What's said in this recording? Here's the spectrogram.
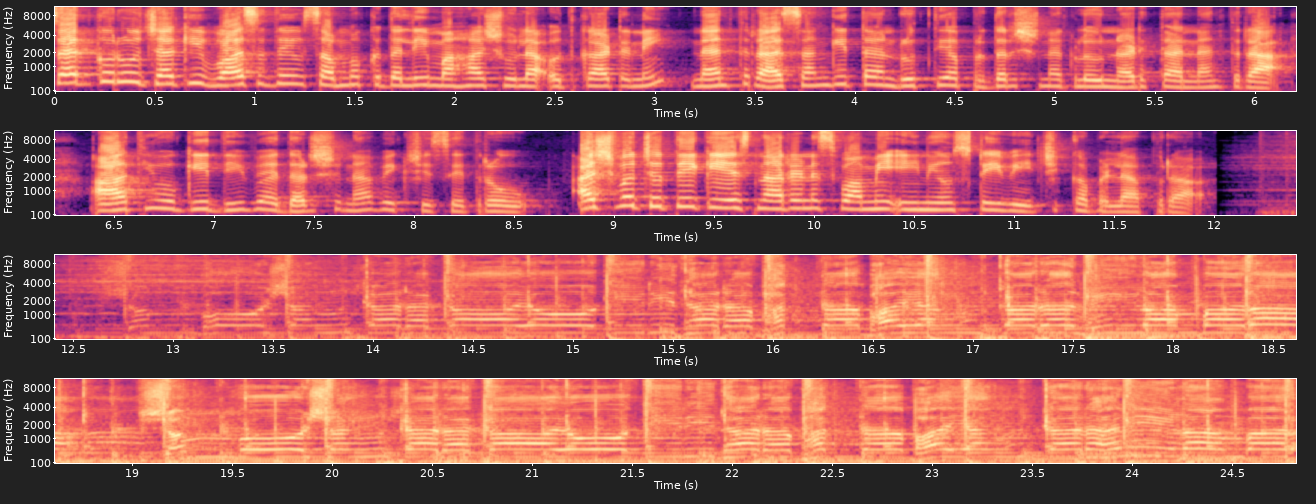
ಸದ್ಗುರು ಜಗಿ ವಾಸುದೇವ್ ಸಮ್ಮುಖದಲ್ಲಿ ಮಹಾಶೂಲ ಉದ್ಘಾಟನೆ, ನಂತರ ಸಂಗೀತ ನೃತ್ಯ ಪ್ರದರ್ಶನಗಳು ನಡೆದ ನಂತರ ಆದಿಯೋಗಿ ದಿವ್ಯ ದರ್ಶನ ವೀಕ್ಷಿಸಿದರು. ಅಶ್ವಜತೆ ಕೆಎಸ್ ನಾರಾಯಣಸ್ವಾಮಿ, ಈ ನ್ಯೂಸ್ ಟಿವಿ ಚಿಕ್ಕಬಳ್ಳಾಪುರ. ಶಂಕರ ಕಾಯೋ ಗಿರಿಧರ ಭಕ್ತ ಭಯಂಕರ ನೀಲಾಂಬರ. ಶಂಭೋ ಶಂಕರ ಕಾಯೋ ಗಿರಿಧರ ಭಕ್ತ ಭಯಂಕರ ನೀಲಾಂಬರ.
